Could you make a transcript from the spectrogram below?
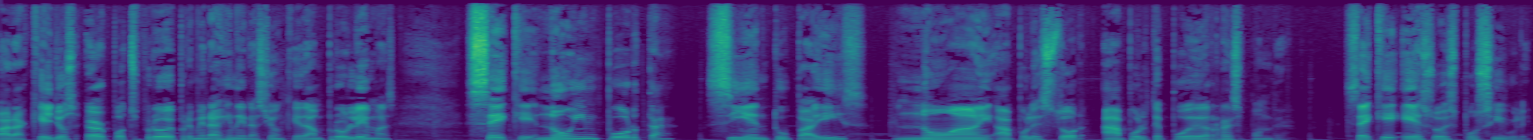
para aquellos AirPods Pro de primera generación que dan problemas, sé que no importa si en tu país no hay Apple Store, Apple te puede responder. Sé que eso es posible.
